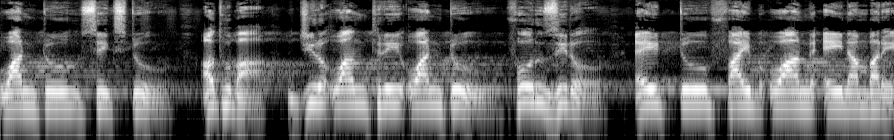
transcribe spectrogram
one two six two অথবা zero one three one two four zero eight two five one এই নাম্বারে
